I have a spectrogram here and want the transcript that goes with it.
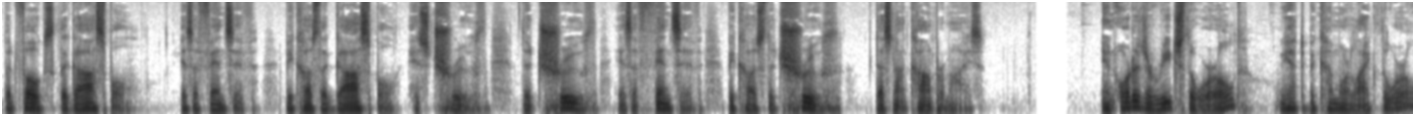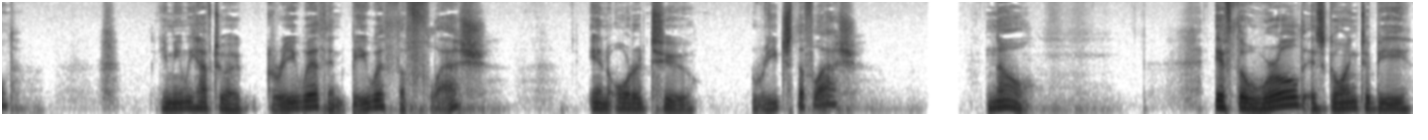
But, folks, the gospel is offensive because the gospel is truth. The truth is offensive because the truth does not compromise. In order to reach the world, we have to become more like the world? You mean we have to agree with and be with the flesh in order to reach the flesh? No. If the world is going to be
